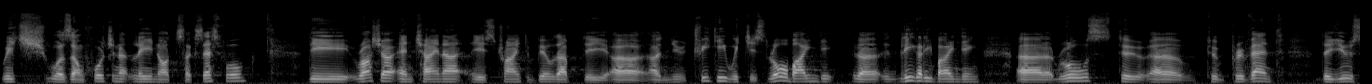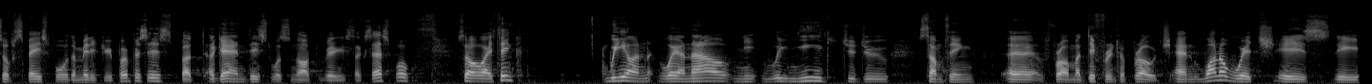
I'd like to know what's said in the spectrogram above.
which was unfortunately not successful. The Russia and China is trying to build up the, uh, a new treaty, which is law binding, uh, legally binding uh, rules to, to prevent the use of space for the military purposes. But again, this was not very successful. So I think we are, we are now, we need to do something uh, from a different approach, and one of which is the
